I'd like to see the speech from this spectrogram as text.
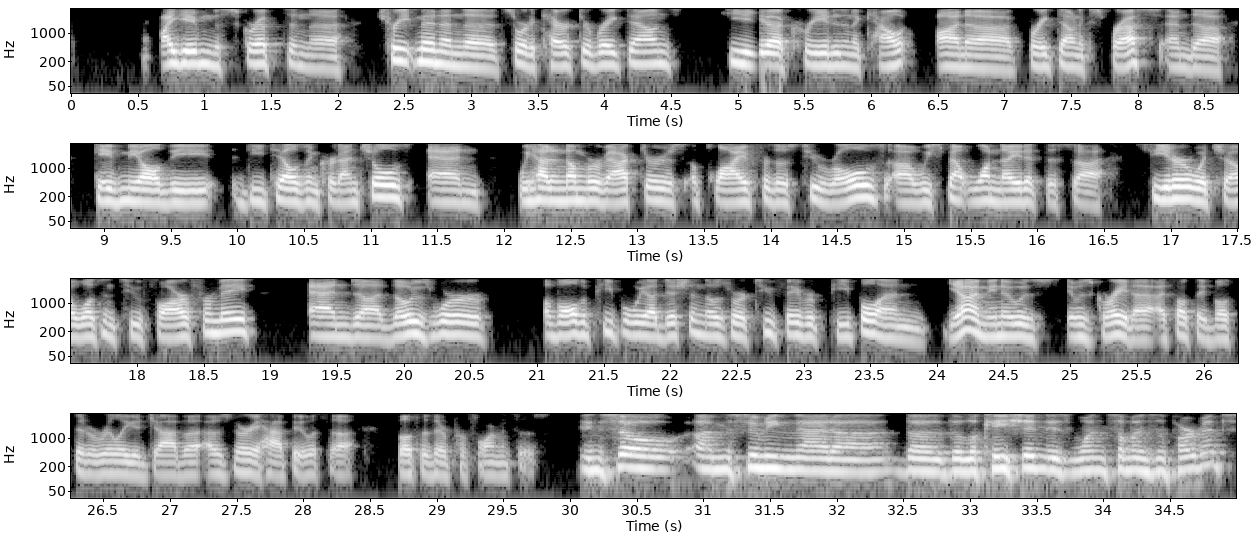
I gave him the script and the treatment and the sort of character breakdowns. He uh, created an account on uh, Breakdown Express and uh, gave me all the details and credentials. And we had a number of actors apply for those two roles. Uh, we spent one night at this uh, theater, which uh, wasn't too far from me. And uh, those were of all the people we auditioned, those were two favorite people. And yeah, I mean, it was it was great. I, I thought they both did a really good job. I, I was very happy with uh, both of their performances. And so I'm assuming that uh, the the location is one someone's apartment.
